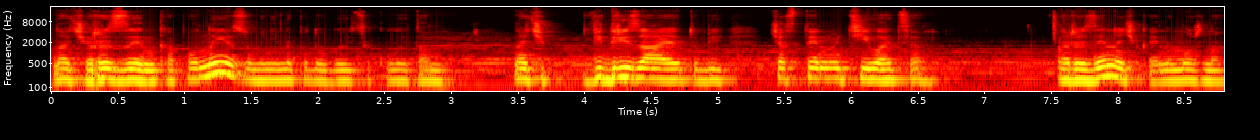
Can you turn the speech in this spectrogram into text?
наче резинка понизу. Мені не подобається, коли там, наче відрізає тобі частину тіла ця резиночка, і не можна,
